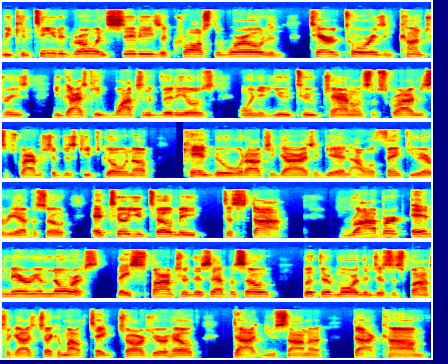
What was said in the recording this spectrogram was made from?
we continue to grow in cities across the world and territories and countries. You guys keep watching the videos on the YouTube channel and subscribing. Subscribership just keeps going up. Can't do it without you guys. Again, I will thank you every episode until you tell me to stop. Robert and Miriam Norris, they sponsored this episode, but they're more than just a sponsor, guys. Check them out. Take charge your health.usana.com.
